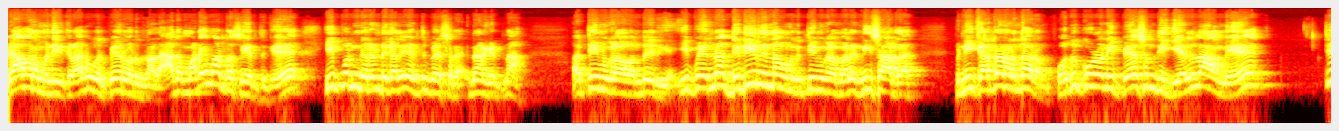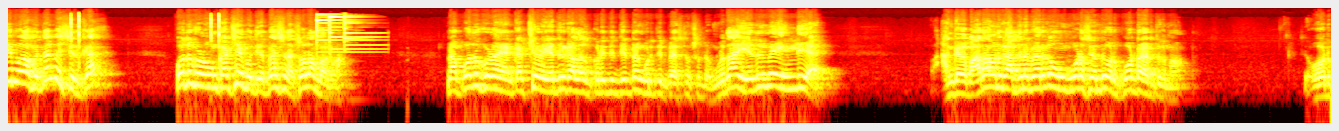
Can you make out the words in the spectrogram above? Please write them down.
வியாபாரம் பண்ணியிருக்கிறாரு ஒரு பேர் வருதுனால அதை மடைமாற்றம் செய்கிறதுக்கு இப்போ இந்த ரெண்டு கதையை எடுத்து பேசுகிறேன் என்னன்னு கேட்டினா திமுக வந்து இருக்கு இப்போ என்ன? திடீர்னு என்ன உனக்கு திமுக மேலே? நீ சாடுற. இப்போ நீ கரெக்டாக நடந்தா பொதுக்குழு நீ பேசுனது எல்லாமே திமுக பற்றி தான் பேசியிருக்க. பொதுக்குழு உன் கட்சியை பற்றி பேசுனேன் சொல்ல பார்க்கலாம். நான் பொதுக்குழு என் கட்சியோட எதிர்காலம் குறித்து திட்டம் குறித்து பேசணும்னு சொல்லிட்டு உங்களுக்கு தான் எதுவுமே இல்லையே. அங்கே வரவனுக்கு அத்தனை பேருக்கும் உங்க கூட சேர்ந்து ஒரு ஃபோட்டோ எடுத்துக்கணும். ஒரு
